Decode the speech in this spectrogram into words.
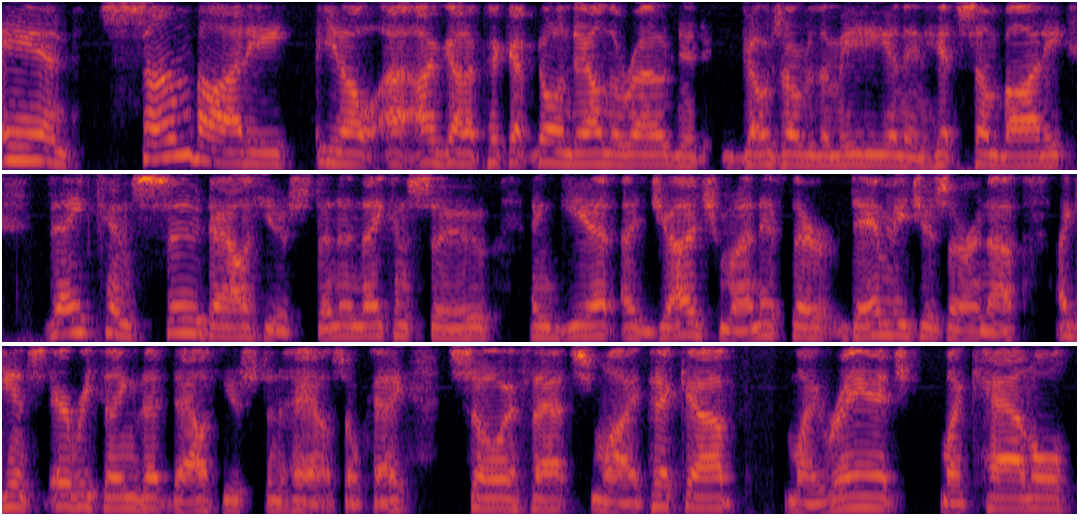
and somebody, you know, I, have got a pickup going down the road and it goes over the median and hits somebody. They can sue Dal Houston and they can sue and get a judgment if their damages are enough against everything that Dal Houston has. Okay. So if that's my pickup, my ranch, my cattle,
